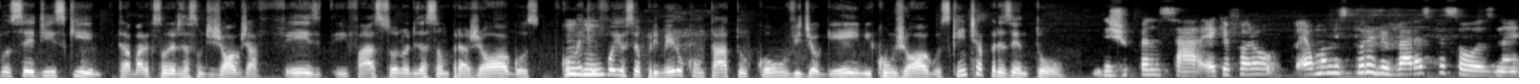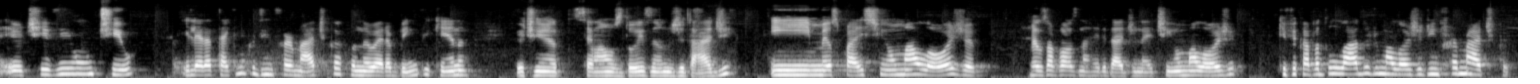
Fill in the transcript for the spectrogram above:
Você diz que trabalha com sonorização de jogos, já fez e faz sonorização para jogos. Como uhum. é que uhum. foi o seu primeiro contato com o videogame, com jogos? Quem te apresentou? Deixa eu pensar. É que foram. É uma mistura de várias pessoas, né? Eu tive um tio, ele era técnico de informática quando eu era bem pequena. Eu tinha, sei lá, uns dois anos de idade. E meus pais tinham uma loja, meus avós, na realidade, né? Tinham uma loja que ficava do lado de uma loja de informática.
